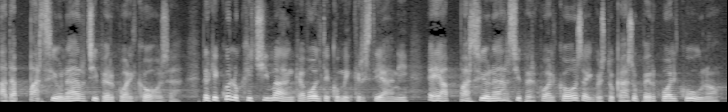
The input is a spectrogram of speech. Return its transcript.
ad appassionarci per qualcosa, perché quello che ci manca a volte come cristiani è appassionarci per qualcosa, in questo caso per qualcuno.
